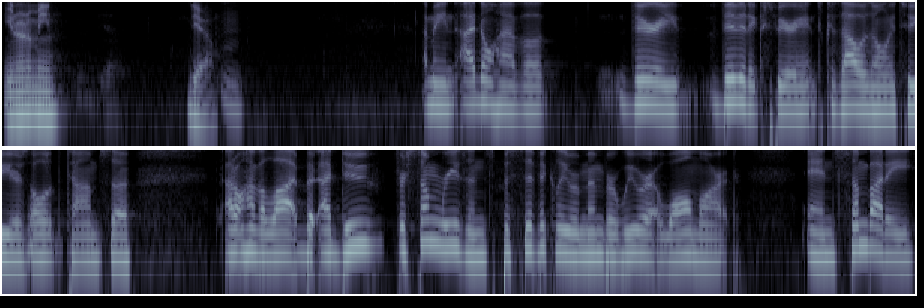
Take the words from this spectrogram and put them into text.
You know what I mean? Yeah. Mm. I mean, I don't have a very vivid experience because I was only two years old at the time, so I don't have a lot. But I do, for some reason, specifically remember we were at Walmart and somebody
